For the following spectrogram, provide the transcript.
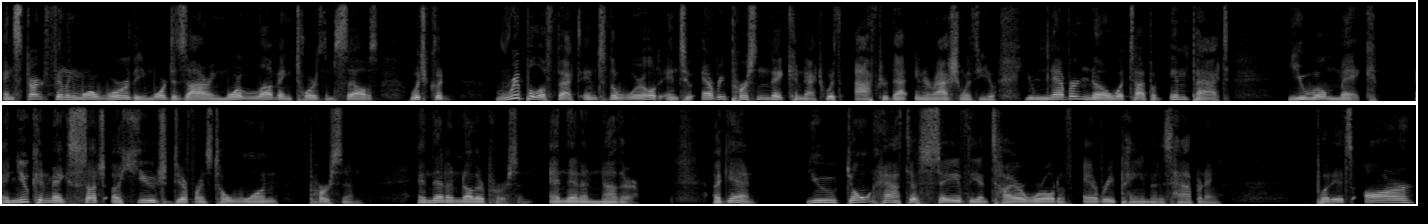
and start feeling more worthy, more desiring, more loving towards themselves, which could ripple effect into the world, into every person they connect with after that interaction with you. You never know what type of impact you will make. And you can make such a huge difference to one person, and then another person, and then another. Again, you don't have to save the entire world of every pain that is happening, but it's our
